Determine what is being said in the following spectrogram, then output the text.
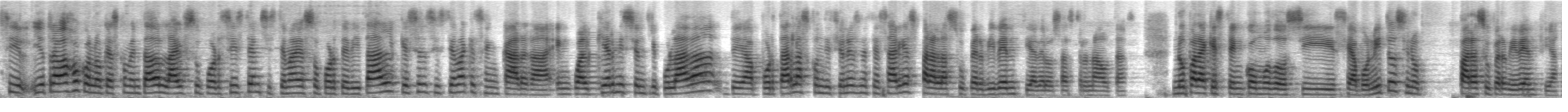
Sí, yo trabajo con lo que has comentado, Life Support System, sistema de soporte vital, que es el sistema que se encarga en cualquier misión tripulada de aportar las condiciones necesarias para la supervivencia de los astronautas. No para que estén cómodos y sea bonito, sino para supervivencia.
